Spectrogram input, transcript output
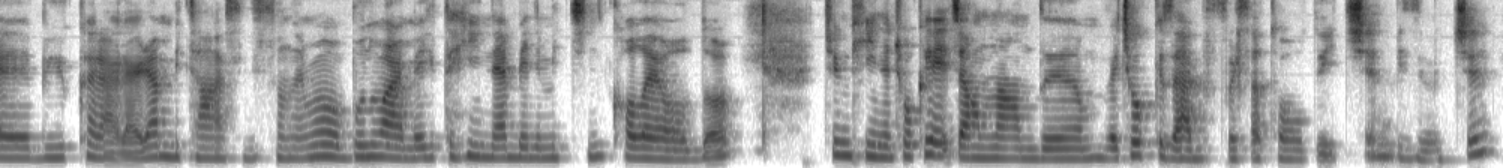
e, büyük kararlardan bir tanesiydi sanırım ama bunu vermek de yine benim için kolay oldu. Çünkü yine çok heyecanlandığım ve çok güzel bir fırsat olduğu için bizim için.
